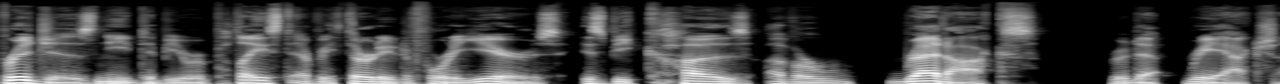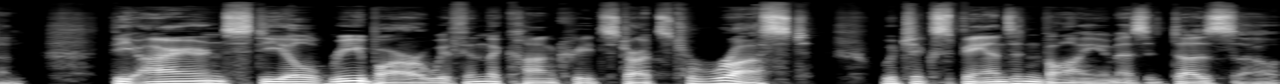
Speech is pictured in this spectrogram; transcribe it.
bridges need to be replaced every 30 to 40 years is because of a redox re- reaction. The iron steel rebar within the concrete starts to rust which expands in volume as it does so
